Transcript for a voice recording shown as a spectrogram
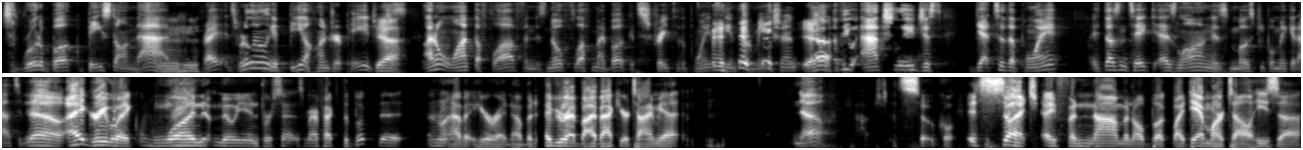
just wrote a book based on that Mhm. right it's really only gonna be 100 pages Yeah. i don't want the fluff and there's no fluff in my book it's straight to the point it's the information Yeah. if you actually just get to the point it doesn't take as long as most people make it out to be No, I agree with like one million percent. As a matter of fact, the book that I don't have it here right now, but have you read Buy Back Your Time yet? no Gosh, it's so cool. It's such a phenomenal book by Dan Martell. He's uh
